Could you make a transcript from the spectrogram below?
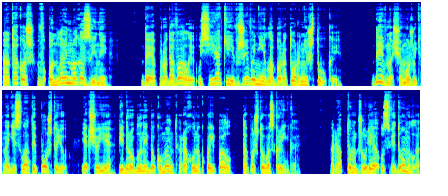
а також в онлайн-магазини, де продавали усілякі вживані лабораторні штуки. Дивно, що можуть надіслати поштою, якщо є підроблений документ, рахунок PayPal та поштова скринька. Раптом Джулія усвідомила,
